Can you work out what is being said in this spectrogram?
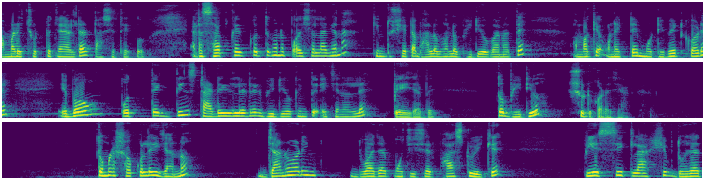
আমার এই ছোট্ট চ্যানেলটার পাশে থেকো। এটা সাবস্ক্রাইব করতে কোনো পয়সা লাগে না, কিন্তু সেটা ভালো ভালো ভিডিও বানাতে আমাকে অনেকটাই মোটিভেট করে এবং প্রত্যেক দিন স্টাডি রিলেটেড ভিডিও কিন্তু এই চ্যানেলে পেয়ে যাবে। তো ভিডিও শুরু করা যাক। তোমরা সকলেই জানো, জানুয়ারি দু হাজার পঁচিশের ফার্স্ট উইকে পিএসসি ক্লার্কশিপ দু হাজার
